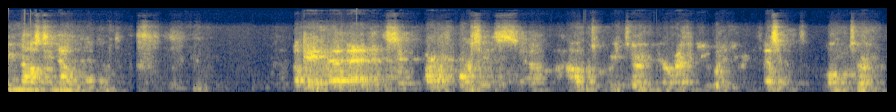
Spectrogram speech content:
I say nasty now. Okay, uh, and the second part, of course, is um, how to return your revenue and your investment long term.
